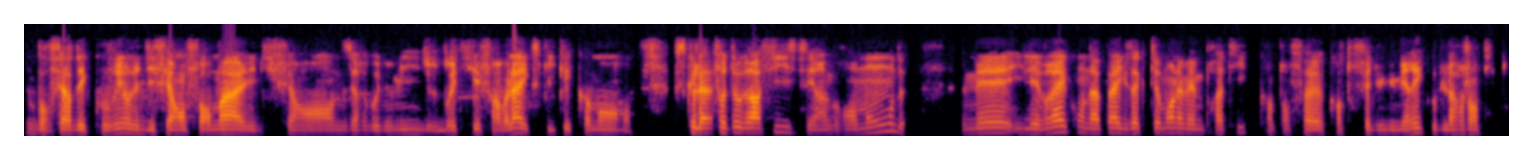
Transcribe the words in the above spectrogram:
pour faire découvrir les différents formats, les différentes ergonomies de boîtier. Enfin, voilà, expliquer comment. Parce que la photographie, c'est un grand monde, mais il est vrai qu'on n'a pas exactement la même pratique quand on fait, quand on fait du numérique ou de l'argentique.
